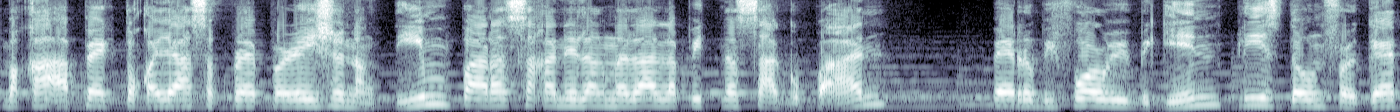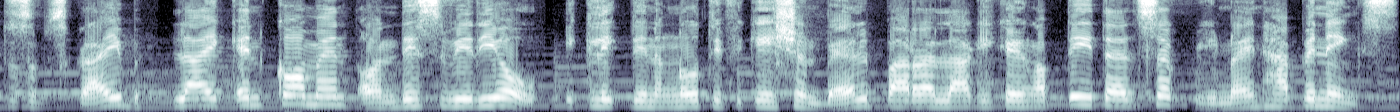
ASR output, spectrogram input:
Makaapekto kaya sa preparation ng team para sa kanilang nalalapit na sagupaan? Pero before we begin, please don't forget to subscribe, like, and comment on this video. I-click din ang notification bell para lagi kayong updated sa Creamline happenings.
